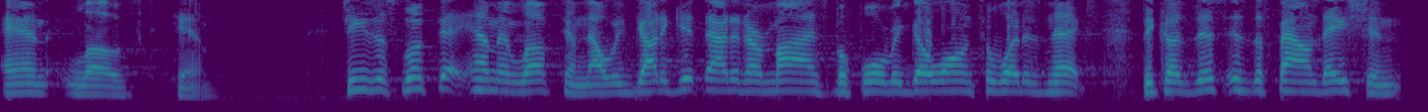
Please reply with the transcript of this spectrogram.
and loved him. Jesus looked at him and loved him. Now, we've got to get that in our minds before we go on to what is next, because this is the foundation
